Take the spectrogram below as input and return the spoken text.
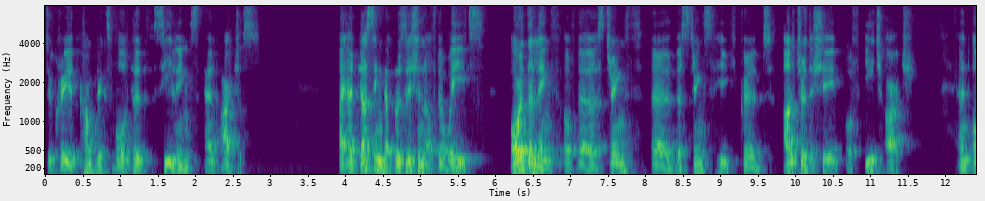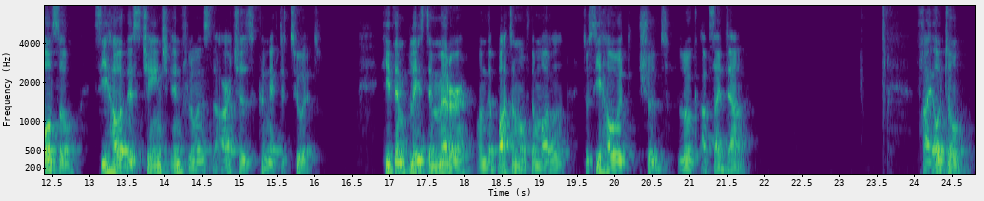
to create complex vaulted ceilings and arches. By adjusting the position of the weights or the length of the strength, uh, the strings, he could alter the shape of each arch and also see how this change influenced the arches connected to it. He then placed a mirror on the bottom of the model to see how it should look upside down. Frei Otto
